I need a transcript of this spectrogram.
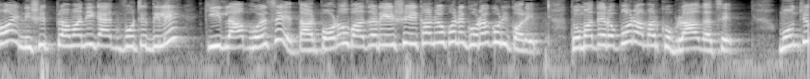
হয়? নিশীত প্রামাণিক এক ভোটে দিলে কি লাভ হয়েছে? তারপরও বাজারে এসে এখানে ওখানে ঘোরাঘুরি করে। তোমাদের ওপর আমার খুব রাগ আছে। মন্ত্রী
